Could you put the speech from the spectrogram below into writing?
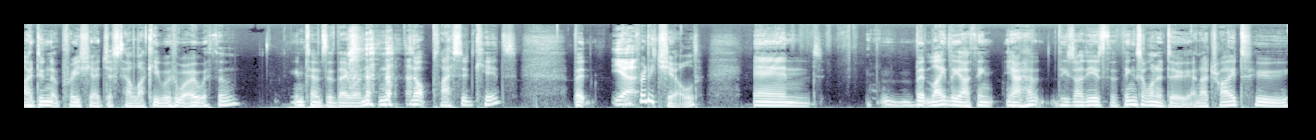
I didn't appreciate just how lucky we were with them, in terms of they were not, not, not placid kids, but Yeah. pretty chilled. And but lately, I think yeah, I have these ideas, the things I want to do, and I try to,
